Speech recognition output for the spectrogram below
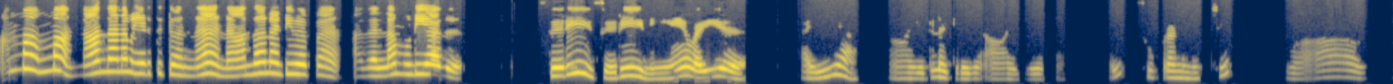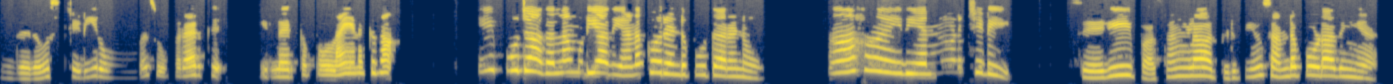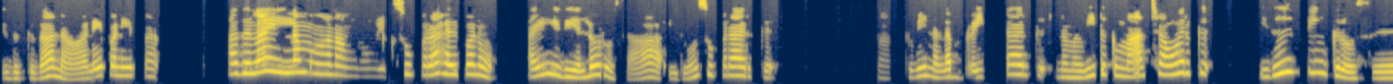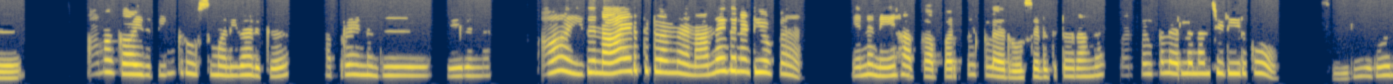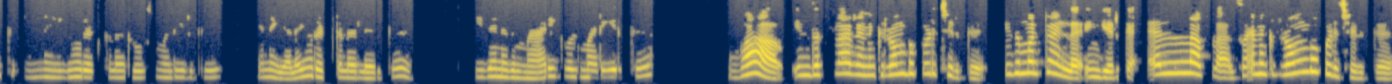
அம்மா அம்மா நான் தானே எடுத்துட்டு வந்தேன். நான் தான் நட்டி வைப்பேன். அதெல்லாம் முடியாது. சரி சரி நீயே வைய. ஐயா ஆ எதில் வைக்கிறது? ஆ இது. வைப்பேன் சூப்பரான சூப்பராக நினைச்சு வாவ். இந்த ரோஸ் செடி ரொம்ப சூப்பராக இருக்குது இதில் இருக்க பூலாம் எனக்கு தான் ஏய் பூஜா அதெல்லாம் முடியாது. எனக்கும் ரெண்டு பூ தரணும். ஆஹா இது என்னோட செடி. சரி பசங்களா திருப்பியும் சண்டை போடாதீங்க. இதுக்கு தான் நானே பண்ணியிருப்பேன். அதெல்லாம் இல்லைம்மா. நாங்கள் உங்களுக்கு சூப்பராக ஹெல்ப் பண்ணுவோம். ஐ இது எல்லோ ரோஸா இதுவும் சூப்பராக இருக்குது பார்க்கவே நல்லா பிரைட்டாக இருக்குது நம்ம வீட்டுக்கு மேட்சாகவும் இருக்குது இது பிங்க் ரோஸு ஆமாக்கா இது பிங்க் ரோஸ் மாதிரி தான் இருக்குது அப்புறம் என்னது? வேறு என்ன? ஆ இது நான் எடுத்துகிட்டு வந்தேன். நான் தான் இதை நட்டி வைப்பேன். என்ன நேஹா அக்கா பர்பிள் கலர் ரோஸ் எடுத்துகிட்டு வராங்க பர்பிள் கலர்லலாம் செடி இருக்கோ? சரி ஏதோ இருக்குது என்ன இதுவும் ரெட் கலர் ரோஸ் மாதிரி இருக்குது என்ன இலையும் ரெட் கலரில் இருக்குது இது என்னது மேரிகோல்ட் மாதிரி இருக்குது வா இந்த ஃப்ளவர் எனக்கு ரொம்ப பிடிச்சிருக்கு. இது மட்டும் இல்லை இங்கே இருக்க எல்லா ஃப்ளவர்ஸும் எனக்கு ரொம்ப பிடிச்சிருக்கு.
